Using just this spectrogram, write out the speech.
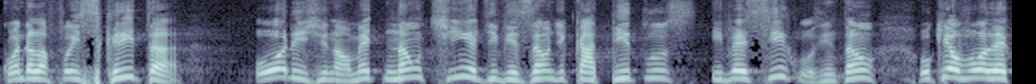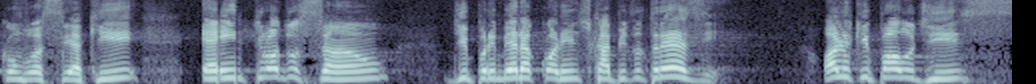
quando ela foi escrita originalmente, não tinha divisão de capítulos e versículos. Então, o que eu vou ler com você aqui é a introdução de 1 Coríntios capítulo 13. Olha o que Paulo diz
